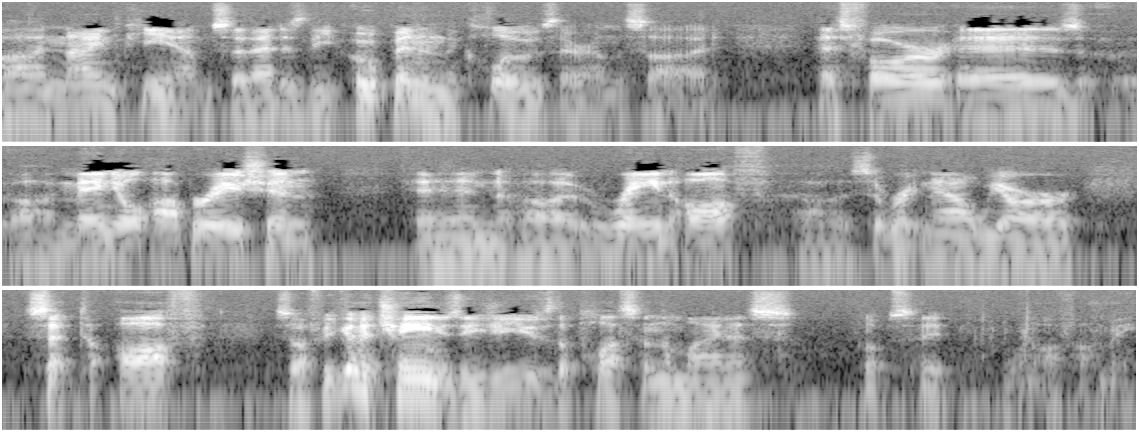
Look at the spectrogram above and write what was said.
uh, 9 p.m. So that is the open and the close there on the side. As far as uh, manual operation and uh, rain off, uh, so right now we are set to off. So if you're going to change these, you use the plus and the minus. Oops, it went off on me.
